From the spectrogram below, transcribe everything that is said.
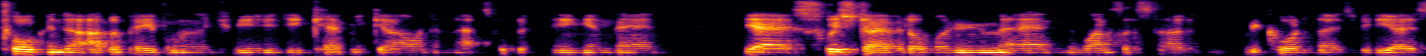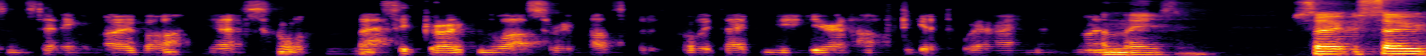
talking to other people in the community kept me going and that sort of thing. And then yeah, switched over to Loom, and once I started recording those videos and sending them over, yeah, saw massive growth in the last three months. But it's probably taken me a year and a half to get to where I am at the moment. Amazing. So, so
